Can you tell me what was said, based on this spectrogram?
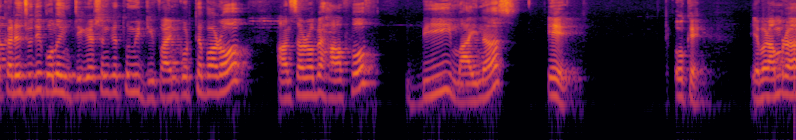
আকারে যদি কোনো ইন্টিগ্রেশনকে তুমি ডিফাইন করতে পারো আনসার হবে half of B minus A okay এবার আমরা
